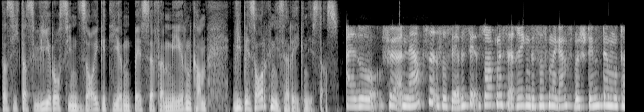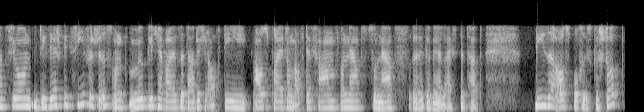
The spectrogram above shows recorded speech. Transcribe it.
dass sich das Virus in Säugetieren besser vermehren kann. Wie besorgniserregend ist das? Also für Nerze ist es sehr besorgniserregend. Das ist eine ganz bestimmte Mutation, die sehr spezifisch ist und möglicherweise dadurch auch die Ausbreitung auf der Farm von Nerz zu Nerz äh, gewährleistet hat. Dieser Ausbruch ist gestoppt.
